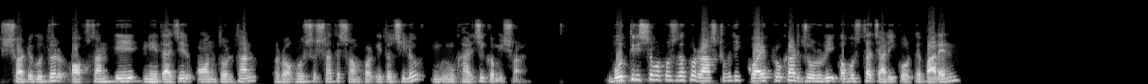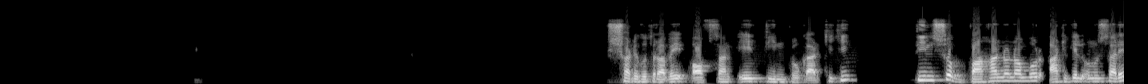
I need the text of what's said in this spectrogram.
সঠিক উত্তর অপশন এ নেতাজির অন্তর্ধান রহস্যের সাথে সম্পর্কিত ছিল মুখার্জি কমিশন। বত্রিশ নম্বর প্রশ্ন দেখো, রাষ্ট্রপতি কয় প্রকার জরুরি অবস্থা জারি করতে পারেন? সঠিক উত্তর হবে অপশন এ তিন প্রকার। কি কি? তিনশো বাহান্ন নম্বর আর্টিকেল অনুসারে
